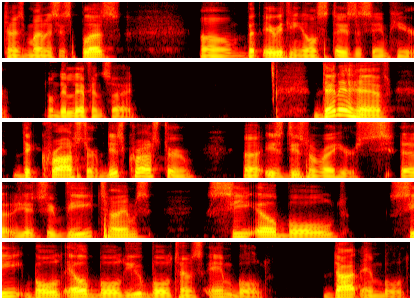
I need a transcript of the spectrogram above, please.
times minus is plus, um, but everything else stays the same here on the left-hand side. Then I have the cross term. This cross term uh, is this one right here. Uh, you see V times CL bold, C bold, L bold, U bold times M bold, dot M bold.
